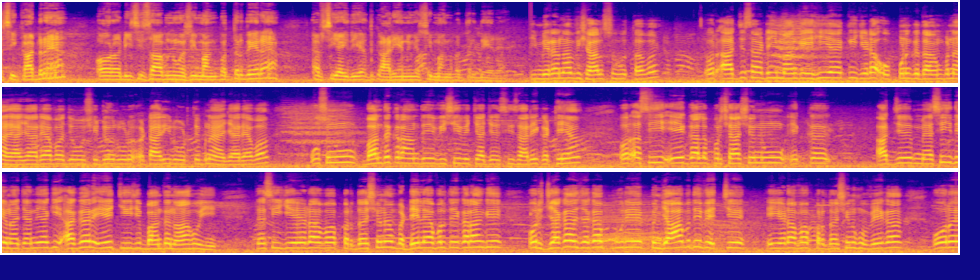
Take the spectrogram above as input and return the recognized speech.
ਅਸੀਂ ਕੱਢ ਰਹੇ ਹਾਂ ਔਰ ਡੀਸੀ ਸਾਹਿਬ ਨੂੰ ਅਸੀਂ ਮੰਗ ਪੱਤਰ ਦੇ ਰਹੇ ਹਾਂ ਐਫਸੀਆਈ ਦੇ ਅਧਿਕਾਰੀਆਂ ਨੂੰ ਵੀ ਅਸੀਂ ਮੰਗ ਪੱਤਰ ਦੇ ਰਹੇ ਹਾਂ। ਜੀ ਮੇਰਾ ਨਾਮ ਵਿਸ਼ਾਲ ਸਹੋਤਾ ਵਾ। ਔਰ ਅੱਜ ਸਾਡੀ ਮੰਗ ਇਹੀ ਹੈ ਕਿ ਜਿਹੜਾ ਓਪਨ ਗੋਦਾਮ ਬਣਾਇਆ ਜਾ ਰਿਹਾ ਵਾ, ਜੋ ਸ਼ਿਡੋ ਰੋਡ, ਅਟਾਰੀ ਰੋਡ ਤੇ ਬਣਾਇਆ ਜਾ ਰਿਹਾ ਵਾ ਉਸ ਨੂੰ ਬੰਦ ਕਰਾਉਣ ਦੇ ਵਿਸ਼ੇ ਵਿੱਚ ਅੱਜ ਅਸੀਂ ਸਾਰੇ ਇਕੱਠੇ ਹਾਂ। ਔਰ ਅਸੀਂ ਇਹ ਗੱਲ ਪ੍ਰਸ਼ਾਸਨ ਨੂੰ ਇੱਕ ਅੱਜ ਮੈਸੇਜ ਦੇਣਾ ਚਾਹੁੰਦੇ ਹਾਂ ਕਿ ਅਗਰ ਇਹ ਚੀਜ਼ ਬੰਦ ਨਾ ਹੋਈ, ਤੇ ਅਸੀਂ ਜਿਹੜਾ ਵਾ ਪ੍ਰਦਰਸ਼ਨ ਆ ਵੱਡੇ ਲੈਵਲ ਤੇ ਕਰਾਂਗੇ ਔਰ ਜਗ੍ਹਾ ਜਗ੍ਹਾ ਪੂਰੇ ਪੰਜਾਬ ਦੇ ਵਿੱਚ ਇਹ ਜਿਹੜਾ ਵਾ ਪ੍ਰਦਰਸ਼ਨ ਹੋਵੇਗਾ। ਔਰ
